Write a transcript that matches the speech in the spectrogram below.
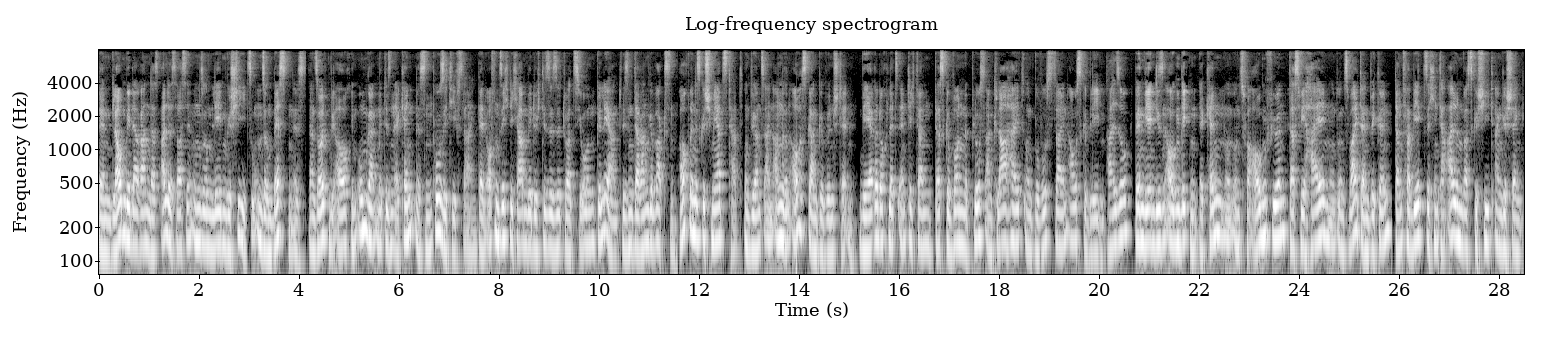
Denn glauben wir daran, dass alles, was in unserem Leben geschieht, zu unserem Besten ist, dann sollten wir auch im Umgang mit diesen Erkenntnissen positiv sein. Denn offensichtlich haben wir durch diese Situation Situation gelernt. Wir sind daran gewachsen. Auch wenn es geschmerzt hat und wir uns einen anderen Ausgang gewünscht hätten, wäre doch letztendlich dann das gewonnene Plus an Klarheit und Bewusstsein ausgeblieben. Also, wenn wir in diesen Augenblicken erkennen und uns vor Augen führen, dass wir heilen und uns weiterentwickeln, dann verbirgt sich hinter allem, was geschieht, ein Geschenk.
